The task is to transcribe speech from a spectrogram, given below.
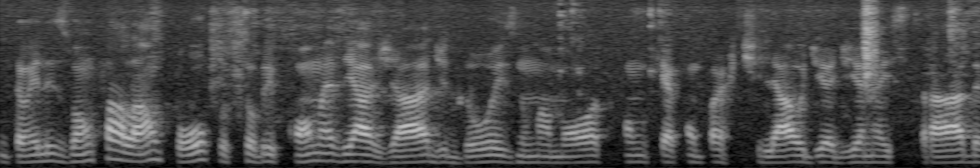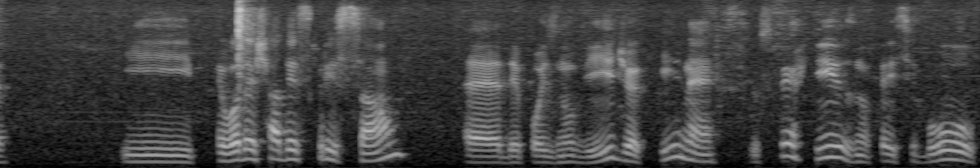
Então eles vão falar um pouco sobre como é viajar de dois numa moto, como que é compartilhar o dia a dia na estrada. E eu vou deixar a descrição é, depois no vídeo aqui, né? Os perfis no Facebook,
